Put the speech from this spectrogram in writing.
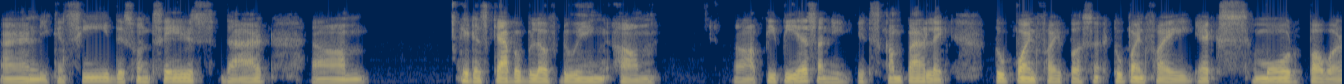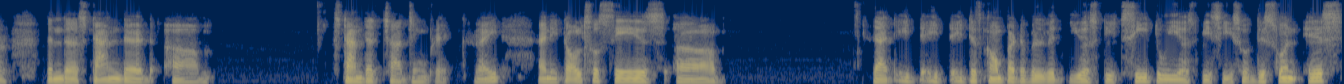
And you can see this one says that um, it is capable of doing um, uh, PPS and it's compared like 2.5 percent 2.5x more power than the standard um, standard charging brick right? And it also says uh, that it, it, it is compatible with USB-C to USB-C so this one is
